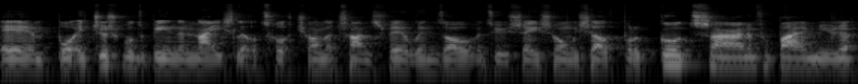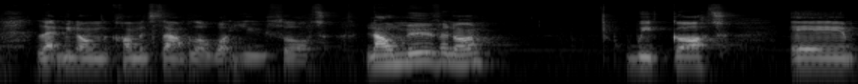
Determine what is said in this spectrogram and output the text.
um, but it just would have been a nice little touch on the transfer window, over do say so myself, but a good signing for Bayern Munich. Let me know in the comments down below what you thought. Now, moving on, we've got um,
